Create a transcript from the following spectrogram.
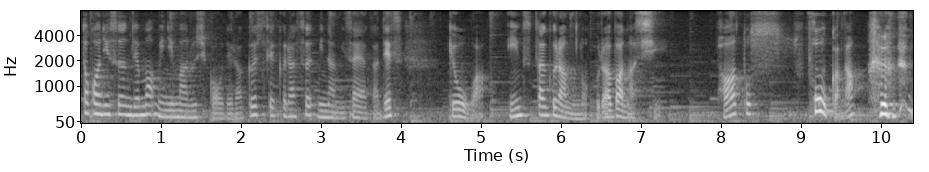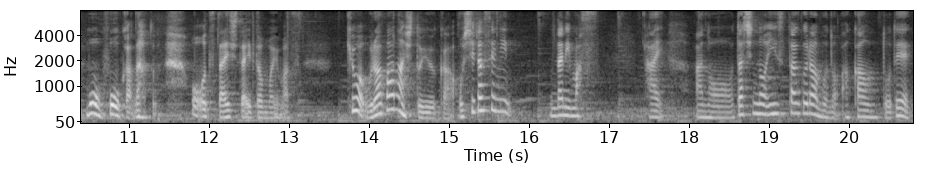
どこに住んでもミニマル思考で楽して暮らす南さやかです。今日はインスタグラムの裏話パート4かな？もう4かな？をお伝えしたいと思います。今日は裏話というかお知らせになります。はい。あの私のインスタグラムのアカウントで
